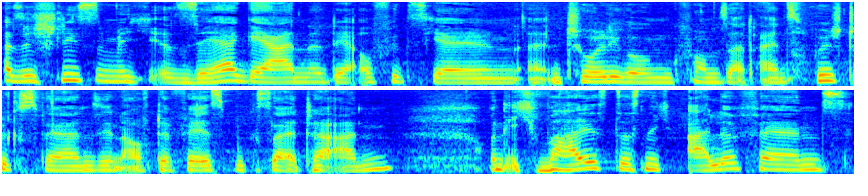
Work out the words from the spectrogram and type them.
Also ich schließe mich sehr gerne der offiziellen äh, Entschuldigung vom Sat1 Frühstücksfernsehen auf der Facebook-Seite an. Und ich weiß, dass nicht alle Fans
